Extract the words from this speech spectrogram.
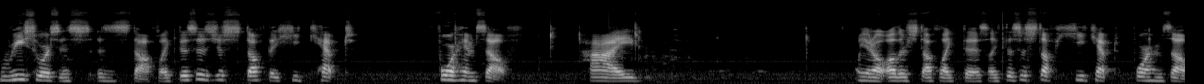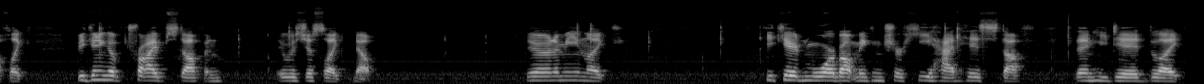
resources and stuff. Like this is just stuff that he kept for himself. Hide. You know, other stuff like this. Like this is stuff he kept for himself. Like beginning of tribe stuff and it was just like no you know what I mean? Like, he cared more about making sure he had his stuff than he did, like,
